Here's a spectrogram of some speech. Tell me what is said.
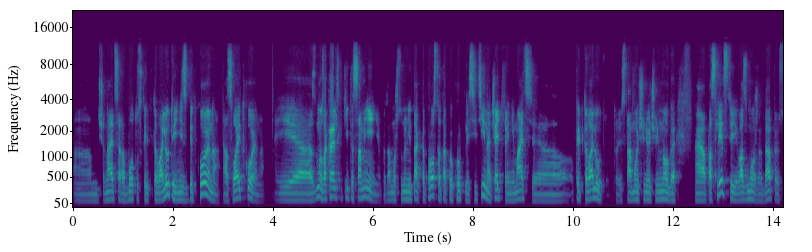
э, начинать работу с криптовалютой и не с биткоина, а с лайткоина. И, э, ну, закрались какие-то сомнения, потому что, ну, не так-то просто такой крупной сети начать принимать э, криптовалюту. То есть там очень-очень много э, последствий возможных, да, то есть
